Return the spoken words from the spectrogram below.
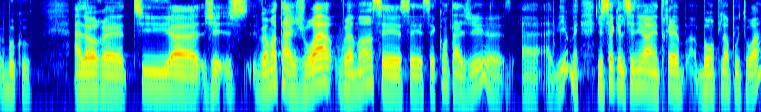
Beaucoup. Alors, tu, vraiment, ta joie, vraiment, c'est contagieux à, à, vivre. Mais je sais que le Seigneur a un très bon plan pour toi.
